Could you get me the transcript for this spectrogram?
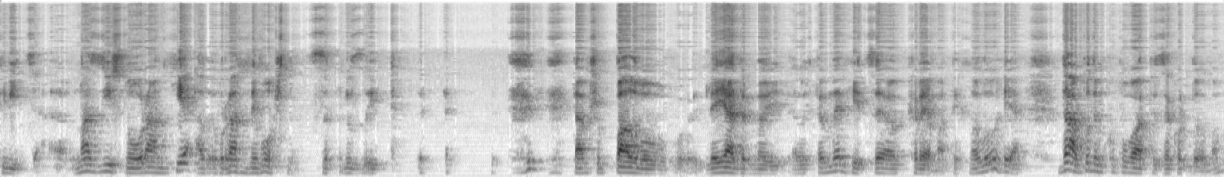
Дивіться, е, у нас дійсно уран є, але уран не можна загрузити. Там, щоб паливо для ядерної електроенергії це окрема технологія. Так, да, будемо купувати за кордоном.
